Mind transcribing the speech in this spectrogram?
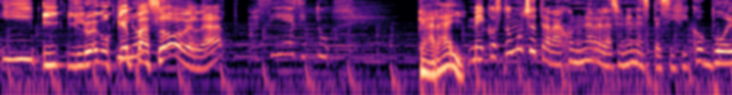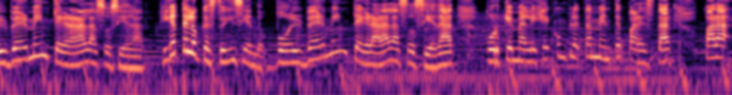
y Y, y luego, ¿qué ¿Y luego pasó, verdad? así es, y tú... Caray. Me costó mucho trabajo en una relación en específico volverme a integrar a la sociedad. Fíjate lo que estoy diciendo, volverme a integrar a la sociedad porque me alejé completamente para estar, para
